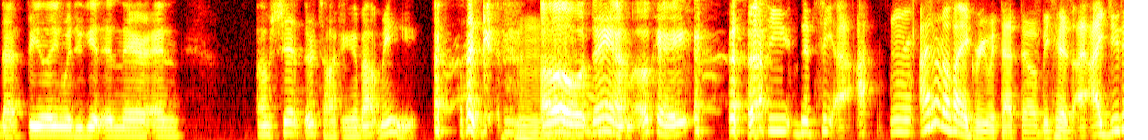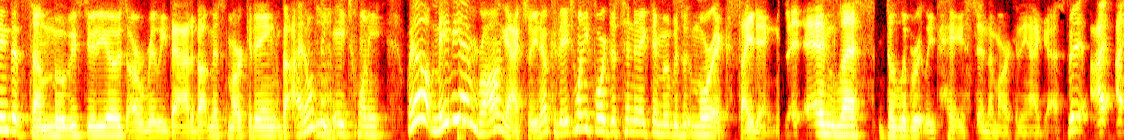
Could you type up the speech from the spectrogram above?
that feeling when you get in there and oh shit, they're talking about me. like, Hmm. oh damn, okay. see, but see, I, I, mm, I don't know if I agree with that though, because I, I do think that some movie studios are really bad about mismarketing, but I don't think A20. Well, maybe I'm wrong actually, you know, because A24 does tend to make their movies more exciting and less deliberately paced in the marketing, I guess. But I, I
